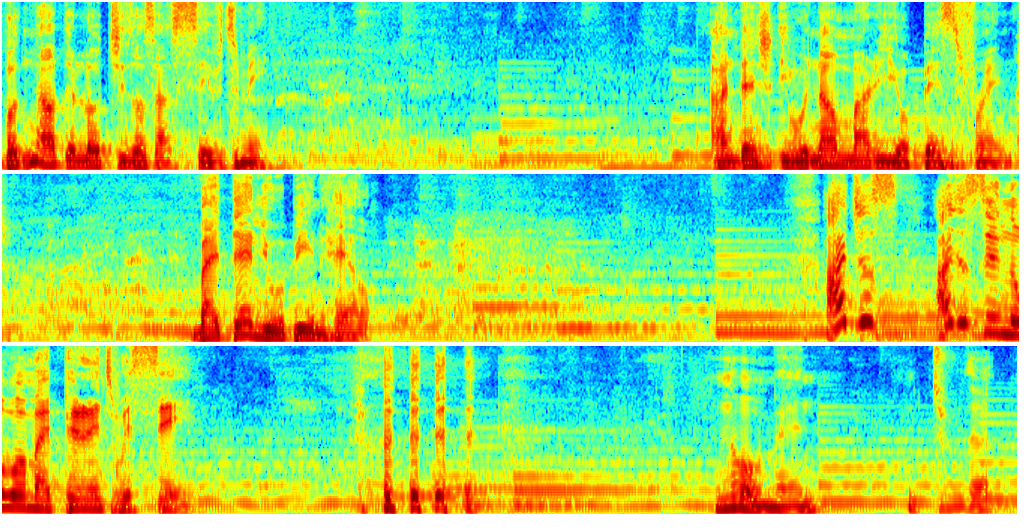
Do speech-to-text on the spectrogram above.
But now the Lord Jesus has saved me. And then he will now marry your best friend. By then you will be in hell. I just I just didn't know what my parents would say. no, man. Don't do that.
